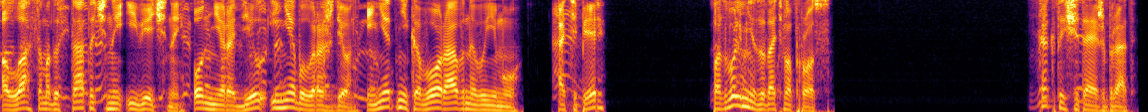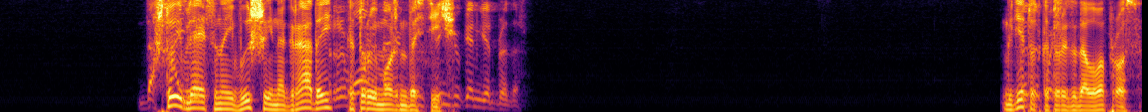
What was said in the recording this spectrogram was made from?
Аллах самодостаточный и вечный. Он не родил и не был рожден, и нет никого равного Ему. А теперь Позволь мне задать вопрос. Как ты считаешь, брат? Что является наивысшей наградой, которую можно достичь? Где тот, который задал вопрос?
